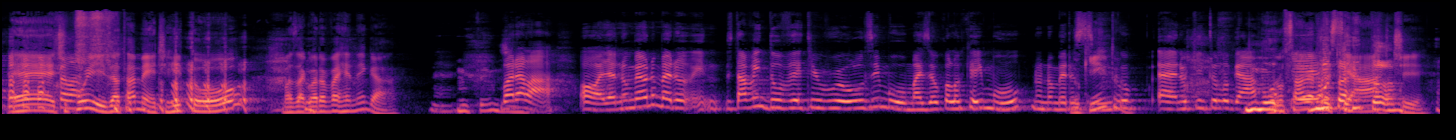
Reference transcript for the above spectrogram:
É, tipo isso, exatamente. Irritou, mas agora vai renegar. Entendi. Bora lá. Olha, no meu número. Estava em dúvida entre Rules e Mu, mas eu coloquei Mu no número No 5. quinto? É, no quinto lugar. Mu. porque... Não sabe Mu tá irritando. arte.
